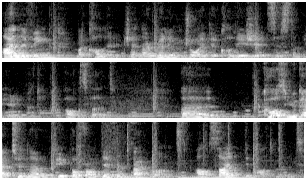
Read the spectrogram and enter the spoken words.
I live in my college and I really enjoy the collegiate system here at Oxford. Uh, of course, you get to know people from different backgrounds outside department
